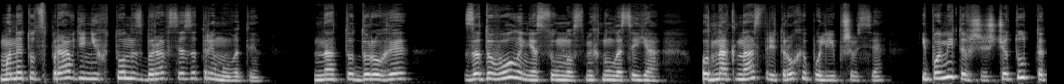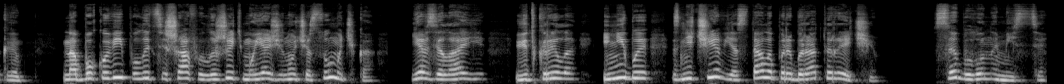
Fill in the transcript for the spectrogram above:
мене тут справді ніхто не збирався затримувати. Надто дороге задоволення, сумно всміхнулася я, однак настрій трохи поліпшився, і, помітивши, що тут таки на боковій полиці шафи лежить моя жіноча сумочка, я взяла її, відкрила і, ніби з нічев'я стала перебирати речі. Все було на місці,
